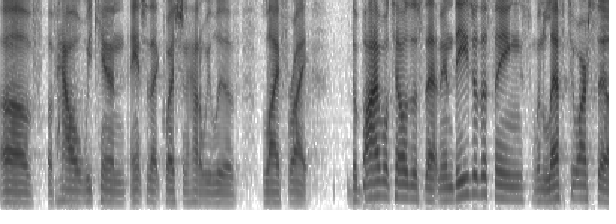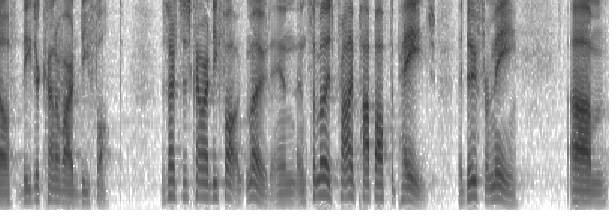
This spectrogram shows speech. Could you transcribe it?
of, of how we can answer that question how do we live life right? the Bible tells us that, man, these are the things, when left to ourselves, these are kind of our default. These are just kind of our default mode. And, and some of those probably pop off the page. They do for me. Um,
